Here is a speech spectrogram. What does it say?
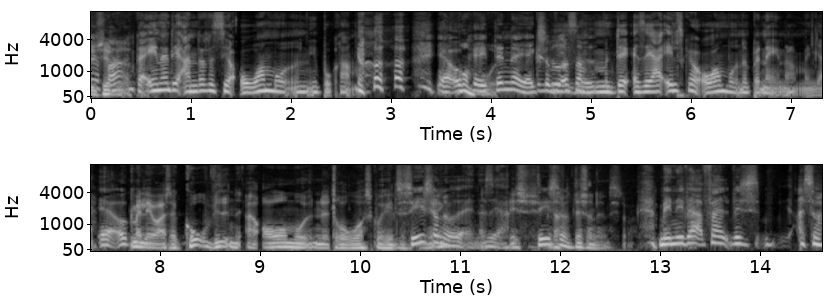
synes jeg. erfaren. Der er en af de andre, der siger overmoden i programmet. Ja, okay, Overmod. den er jeg ikke Det så vild som, med. men det, altså, jeg elsker overmodne bananer, men ja. Ja, okay. Man laver altså god viden af overmodne druer, skulle jeg helt sige. Det er så ikke? noget andet, ja. Det, er, er er, det er sådan en historie. Men i hvert fald, hvis, altså,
